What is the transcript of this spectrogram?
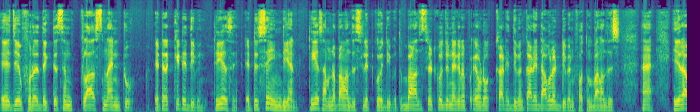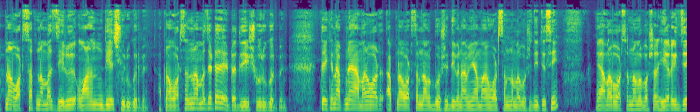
এই যে উপরে দেখতেছেন প্লাস নাইন টু এটা কেটে দিবেন, ঠিক আছে? এটা হচ্ছে ইন্ডিয়ান ঠিক আছে? আমরা বাংলাদেশ সিলেক্ট করে দিব। তো বাংলাদেশ সিলেক্ট করার জন্য এখানে ওটা কাটে দিবেন, কাটে ডাবল এড দিবেন প্রথম বাংলাদেশ হ্যাঁ? এর আপনার হোয়াটসঅ্যাপ নাম্বার জিরো ওয়ান দিয়ে শুরু করবেন। আপনার হোয়াটসঅ্যাপ নাম্বার যেটা, এটা দিয়ে শুরু করবেন। তো এখানে আপনি আমার আপনার হোয়াটসঅ্যাপ নাম্বার বসে দিবেন। আমি আমার হোয়াটসঅ্যাপ নাম্বার বসে দিতেছি। আমার হোয়াটসঅ্যাপ নাম্বার বসার হিয়ার যে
